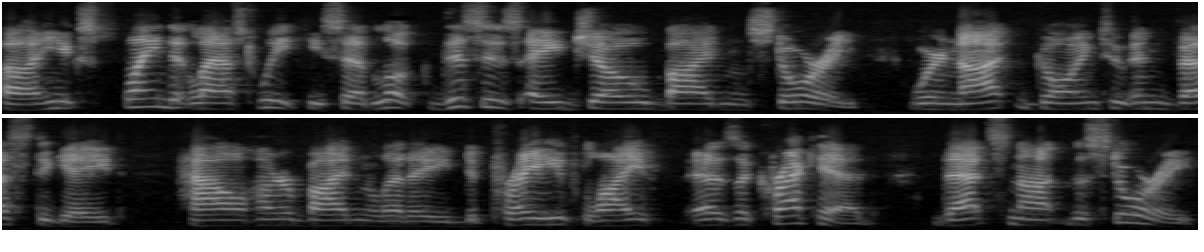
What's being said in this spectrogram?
uh, he explained it last week. He said, Look, this is a Joe Biden story. We're not going to investigate how Hunter Biden led a depraved life as a crackhead. That's not the story.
